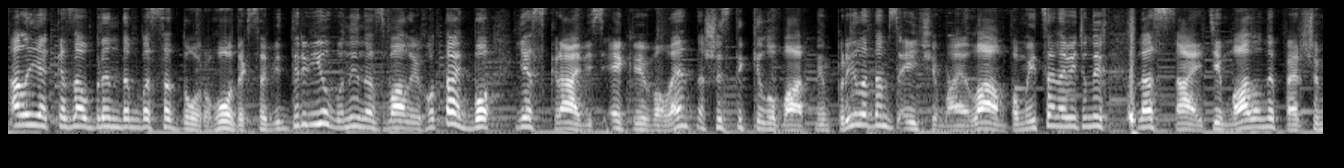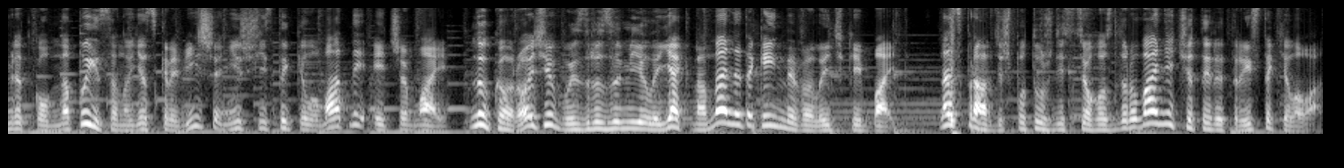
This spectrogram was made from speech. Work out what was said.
але як казав бренд-амбасадор Годекса в інтерв'ю, вони назвали його так, бо яскравість еквівалентна 6 кВт приладам з HMI лампами. І це навіть у них на сайті мало не першим рядком написано яскравіше, ніж 6 кВт HMI. Ну коротше, ви зрозуміли, як на мене такий невеличкий байт. Насправді ж потужність цього здорування 4300 кВт.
